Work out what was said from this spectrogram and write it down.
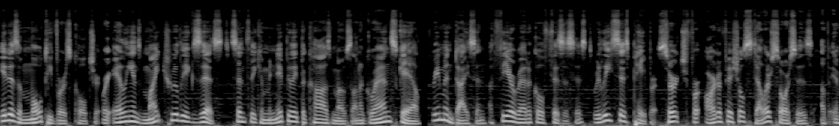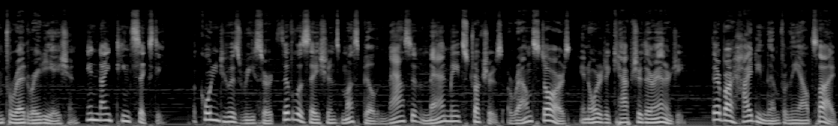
It is a multiverse culture where aliens might truly exist since they can manipulate the cosmos on a grand scale. Freeman Dyson, a theoretical physicist, released his paper, Search for Artificial Stellar Sources of Infrared Radiation, in 1960. According to his research, civilizations must build massive man-made structures around stars in order to capture their energy, thereby hiding them from the outside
